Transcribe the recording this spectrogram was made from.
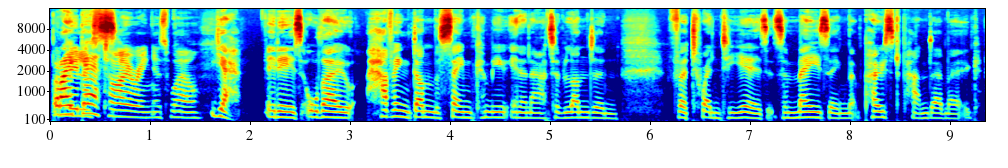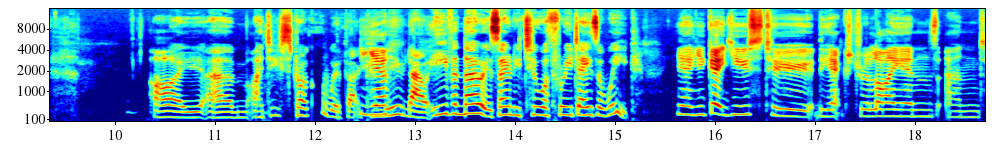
But I less tiring as well. yeah, it is. Although, having done the same commute in and out of London for 20 years, it's amazing that post pandemic, I um, I do struggle with that Yeah. commute now, even though it's only two or three days a week. Yeah, you get used to the extra lie-ins and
